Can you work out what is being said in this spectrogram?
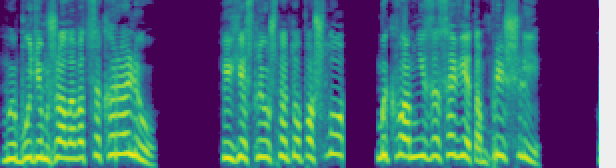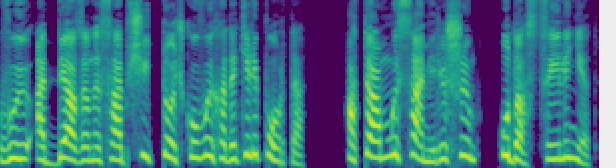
«Мы будем жаловаться королю. И если уж на то пошло, мы к вам не за советом пришли. Вы обязаны сообщить точку выхода телепорта, а там мы сами решим, удастся или нет.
